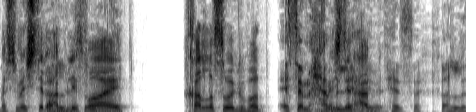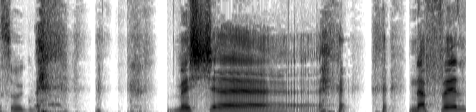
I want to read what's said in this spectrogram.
بس مش تلعب لي واقبض. fight خلص واقبض. اسم حملة تلعب- هاي بتحسها خلص واقبض مش نفذ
